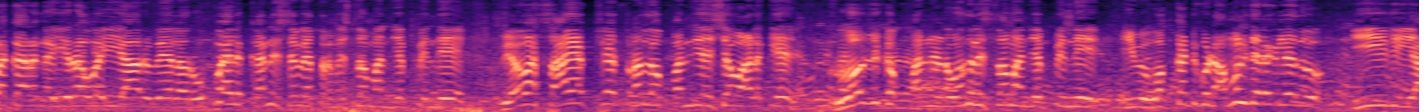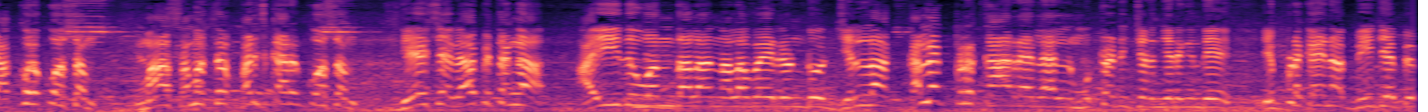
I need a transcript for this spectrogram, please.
ప్రకారంగా ఇరవై ఆరు వేల రూపాయలు కనీస వేతనం ఇస్తామని చెప్పింది. వ్యవసాయ క్షేత్రంలో పనిచేసే వాళ్ళకి రోజుకి పన్నెండు వందలు ఇస్తామని చెప్పింది. ఇవి ఒక్కటి కూడా అమలు జరగలేదు. ఇది హక్కుల కోసం మా సమస్యల పరిష్కారం కోసం దేశవ్యాప్తంగా ఐదు వందల నలభై రెండు జిల్లా కలెక్టర్ కార్యాలయాలను ముట్టడించడం జరిగింది. ఇప్పటికైనా బీజేపీ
